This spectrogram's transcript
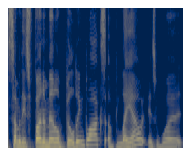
some of these fundamental building blocks of layout is what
